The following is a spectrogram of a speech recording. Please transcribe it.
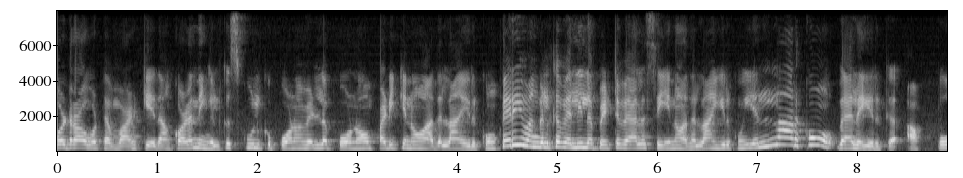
ஓடுறா ஓட்டம் வாழ்க்கை தான். குழந்தைங்களுக்கு ஸ்கூலுக்கு போகணும் வெளில போகணும் படிக்கணும் அதெல்லாம் இருக்கும். பெரியவங்களுக்கு வெளியில போயிட்டு வேலை செய்யணும் அதெல்லாம் இருக்கும். எல்லாருக்கும் வேலை இருக்கு. அப்போ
